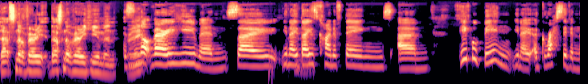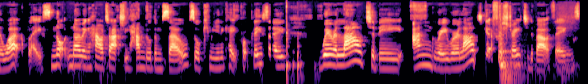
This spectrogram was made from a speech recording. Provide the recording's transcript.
that's not very that's not very human. It's right? not very human. So, you know, those kind of things, um, people being, you know, aggressive in the workplace, not knowing how to actually handle themselves or communicate properly. So we're allowed to be angry, we're allowed to get frustrated about things,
